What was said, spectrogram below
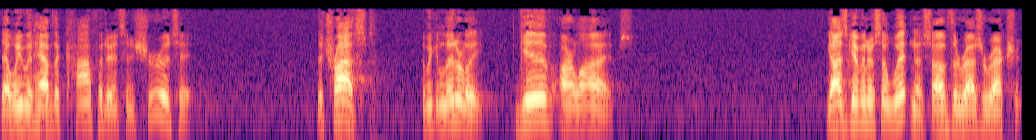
that we would have the confidence and surety, the trust that we can literally give our lives. God's given us a witness of the resurrection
